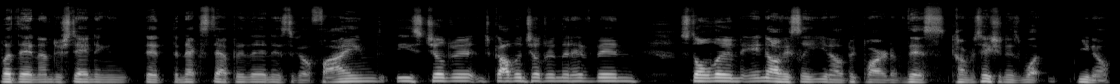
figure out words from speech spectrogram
But then understanding that the next step then is to go find these children, goblin children that have been stolen. And obviously, you know, a big part of this conversation is what you know,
